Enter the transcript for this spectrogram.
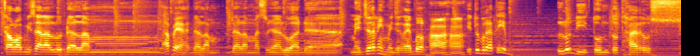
kalau misalnya lu dalam apa ya? Dalam dalam maksudnya lu ada major nih, major label. Haha. Itu berarti lu dituntut harus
